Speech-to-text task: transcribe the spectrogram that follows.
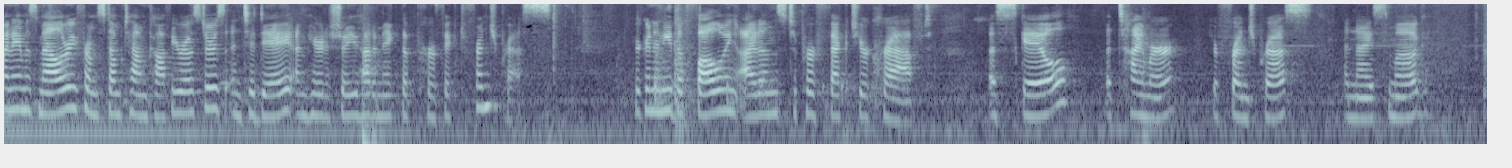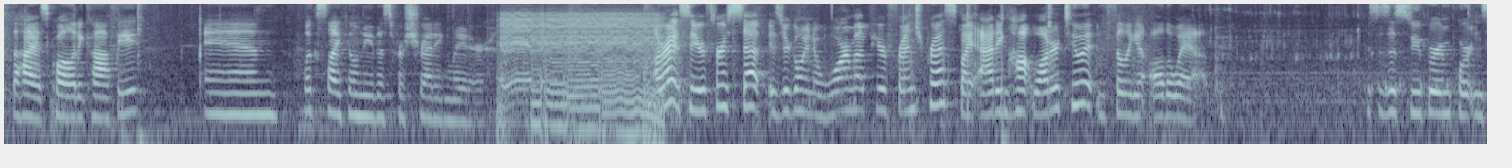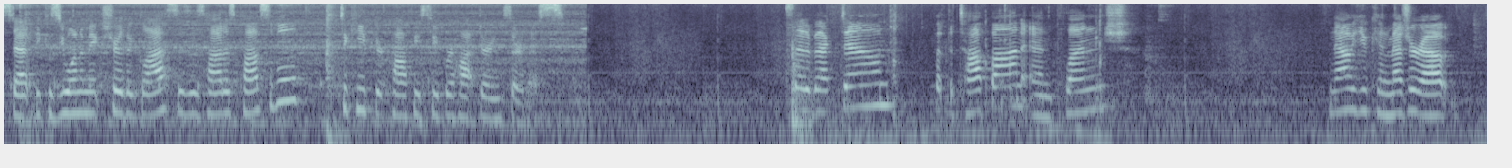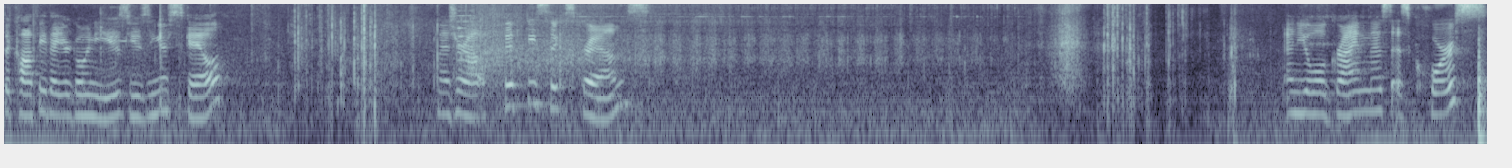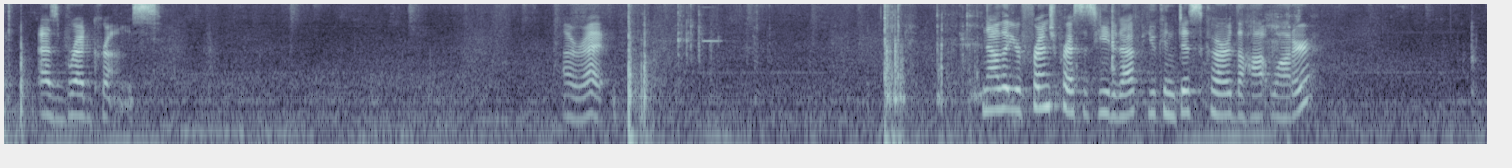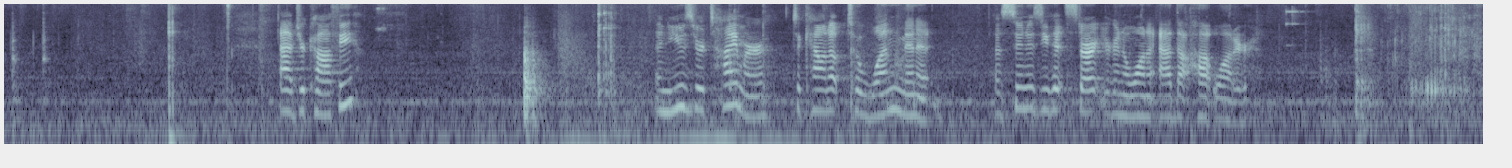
my name is Mallory from Stumptown Coffee Roasters and today I'm here to show you how to make the perfect French press. You're going to need the following items to perfect your craft. A scale, a timer, your French press, a nice mug, the highest quality coffee, and looks like you'll need this for shredding later. All right, so your first step is you're going to warm up your French press by adding hot water to it and filling it all the way up. This is a super important step because you want to make sure the glass is as hot as possible to keep your coffee super hot during service. Set it back down, put the top on and plunge. Now you can measure out the coffee that you're going to use using your scale. Measure out 56 grams. And you will grind this as coarse as breadcrumbs. All right. Now that your French press is heated up, you can discard the hot water. Add your coffee. And use your timer to count up to one minute. As soon as you hit start, you're gonna wanna add that hot water.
